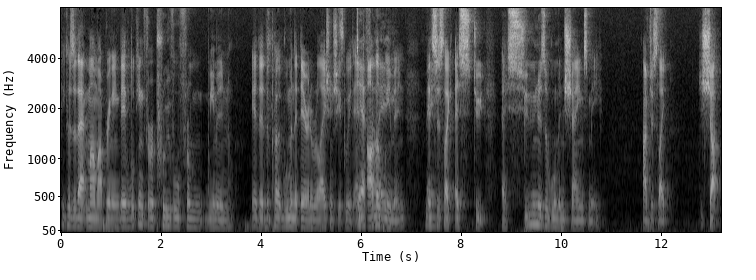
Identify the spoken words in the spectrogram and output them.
because of that mum upbringing, they're looking for approval from women, eh, the, the per, woman that they're in a relationship with, and other women. me. It's just like as as soon as a woman shames me, I've just like shut,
